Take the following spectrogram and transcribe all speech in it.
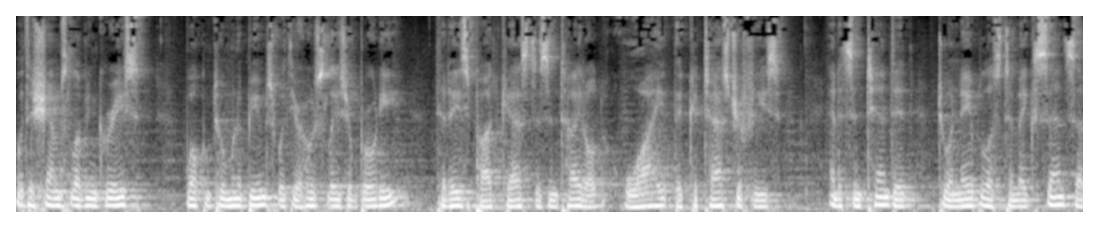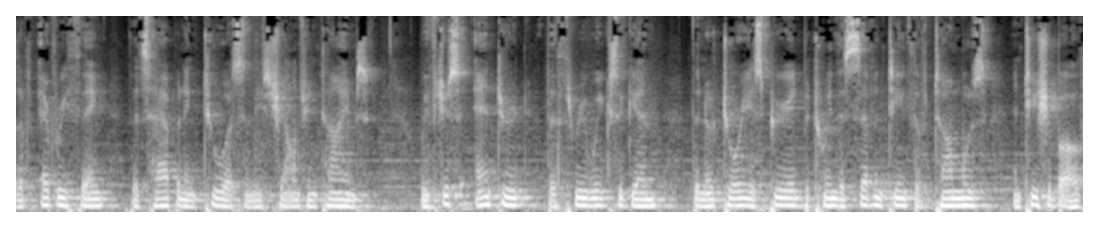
With Hashem's loving grace, welcome to Emuna Beams with your host Lazer Brody. Today's podcast is entitled Why the Catastrophes, and it's intended to enable us to make sense out of everything that's happening to us in these challenging times. We've just entered the three weeks again, the notorious period between the 17th of Tammuz and Tisha B'Av,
